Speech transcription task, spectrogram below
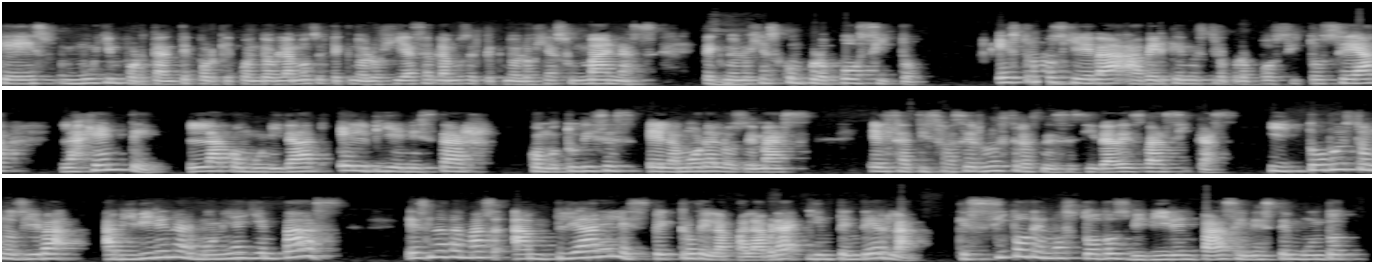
que es muy importante porque cuando hablamos de tecnologías, hablamos de tecnologías humanas, tecnologías con propósito. Esto nos lleva a ver que nuestro propósito sea la gente, la comunidad, el bienestar, como tú dices, el amor a los demás, el satisfacer nuestras necesidades básicas. Y todo esto nos lleva a vivir en armonía y en paz. Es nada más ampliar el espectro de la palabra y entenderla, que sí podemos todos vivir en paz en este mundo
